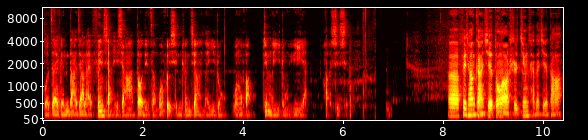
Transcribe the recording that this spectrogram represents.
我再跟大家来分享一下啊，到底怎么会形成这样的一种文化，这么一种语言。好，谢谢。呃，非常感谢董老师精彩的解答，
